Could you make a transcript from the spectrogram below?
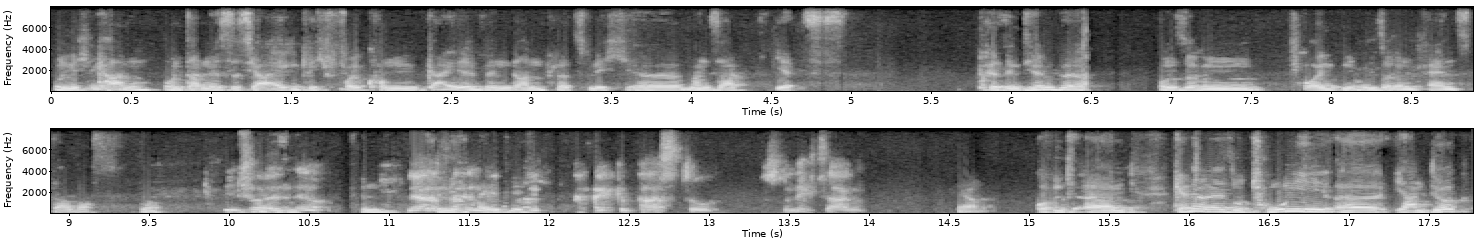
und nicht kann. Und dann ist es ja eigentlich vollkommen geil, wenn dann plötzlich äh, man sagt, jetzt präsentieren wir unseren Freunden, unseren Fans da was. Ne? Auf jeden Fall, ja. Find, ja, das hat perfekt gepasst, so muss man echt sagen. Ja. Und ähm, generell so, Toni, äh, Jan Dirk,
